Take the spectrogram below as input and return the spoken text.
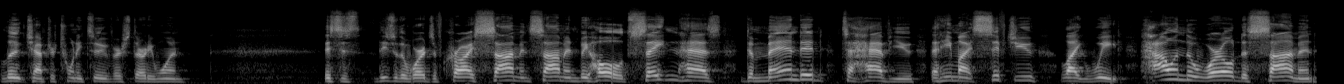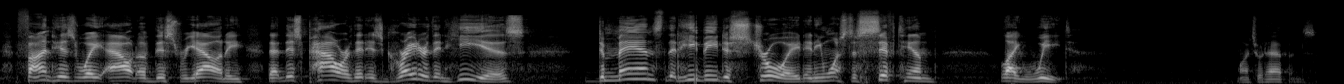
Luke chapter 22, verse 31. This is, these are the words of Christ Simon, Simon, behold, Satan has demanded to have you that he might sift you like wheat. How in the world does Simon find his way out of this reality that this power that is greater than he is demands that he be destroyed and he wants to sift him like wheat? Watch what happens.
